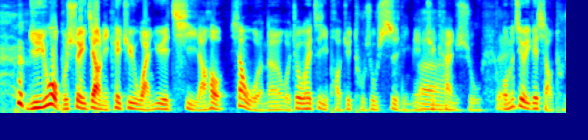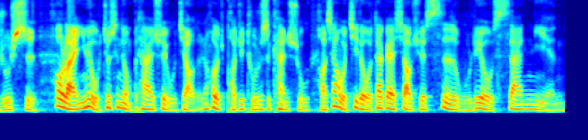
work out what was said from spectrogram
你如果不睡觉，你可以去玩乐器。然后像我呢，我就会自己跑去图书室里面去看书。呃、我们只有一个小图书室。后来因为我就是那种不太爱睡午觉的，然后就跑去图书室看书。好像我记得我大概小学四五六三年。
